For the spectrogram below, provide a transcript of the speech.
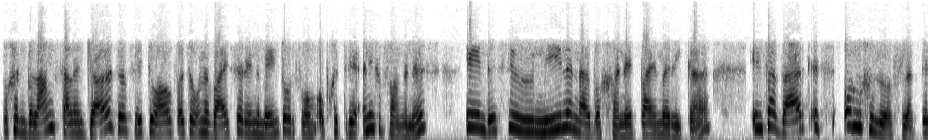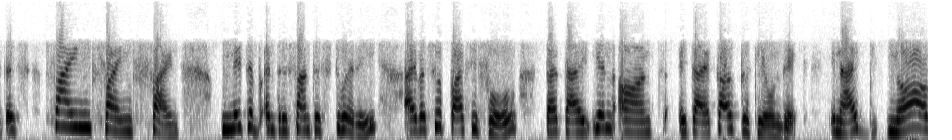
begin belangstel en Joseph het toe half as 'n onderwyser en 'n mentor vir hom opgetree in die gevangenis. En dis hoe Neil nou begin het by Marika. En sy werk is ongelooflik. Dit is fyn, fyn, fyn. Net 'n interessante storie. Hy was so passievol dat hy een aand het hy 'n kouplikkie ontdek en hy na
